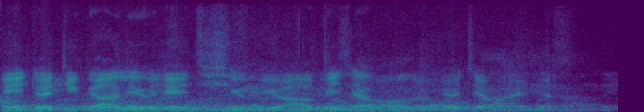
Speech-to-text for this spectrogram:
အဲ့ဒီအတွက်ဒီကားလေးကိုလည်းကြည့်ရှုပြီးတော့အားပေးကြပါအောင်လို့ပြောချင်ပါတယ်ဗျ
